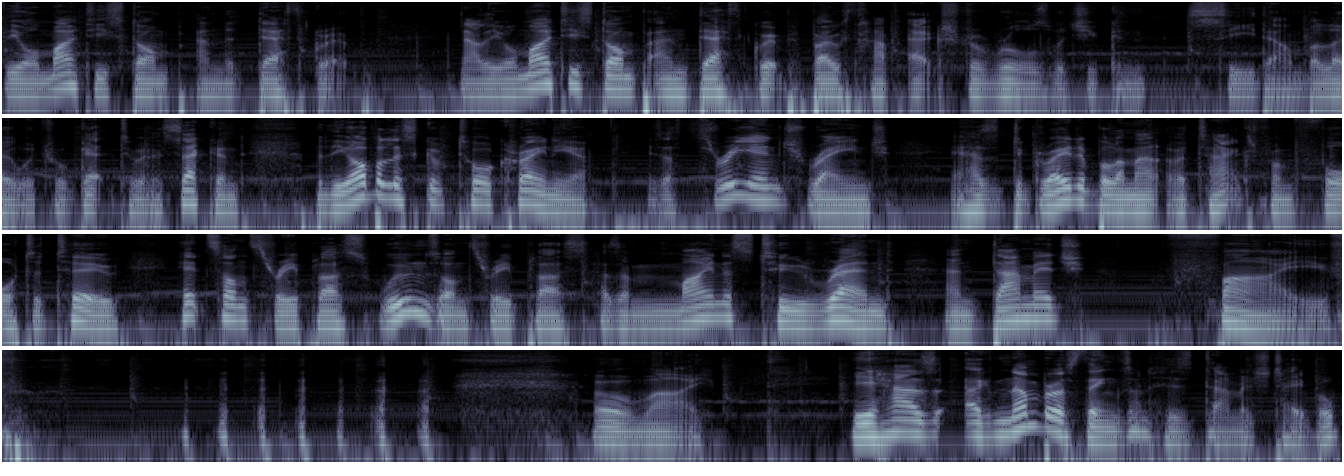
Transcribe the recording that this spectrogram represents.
the Almighty Stomp, and the Death Grip. Now, the Almighty Stomp and Death Grip both have extra rules, which you can see down below, which we'll get to in a second. But the Obelisk of Torcrania is a 3 inch range. It has a degradable amount of attacks from 4 to 2, hits on 3 plus, wounds on 3 plus, has a minus 2 rend, and damage 5. oh my. He has a number of things on his damage table.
